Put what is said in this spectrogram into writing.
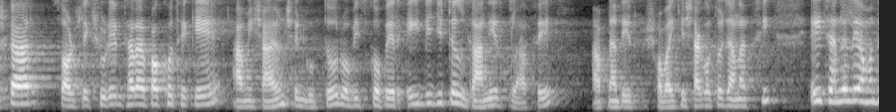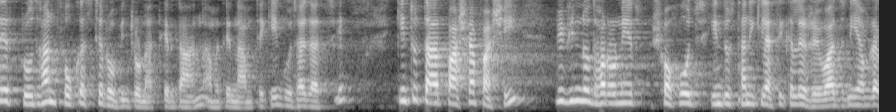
নমস্কার সল্টলেক সুরের ধারার পক্ষ থেকে আমি সায়ন সেনগুপ্ত রবিস্কোপের এই ডিজিটাল গানের ক্লাসে আপনাদের সবাইকে স্বাগত জানাচ্ছি। এই চ্যানেলে আমাদের প্রধান ফোকাসটা রবীন্দ্রনাথের গান, আমাদের নাম থেকেই বোঝা যাচ্ছে। কিন্তু তার পাশাপাশি বিভিন্ন ধরনের সহজ হিন্দুস্তানি ক্লাসিক্যালের রেওয়াজ নিয়ে আমরা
